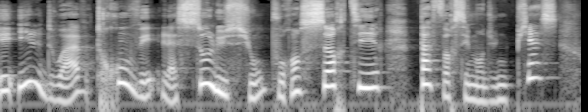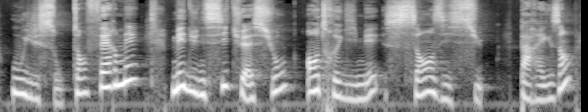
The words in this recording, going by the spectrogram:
et ils doivent trouver la solution pour en sortir, pas forcément d'une pièce où ils sont enfermés, mais d'une situation entre guillemets sans issue. Par exemple,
